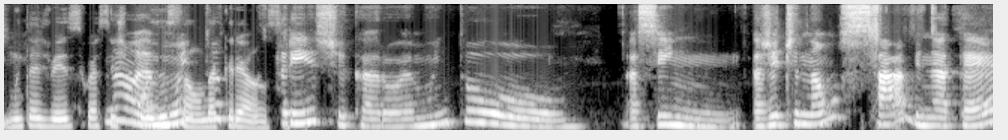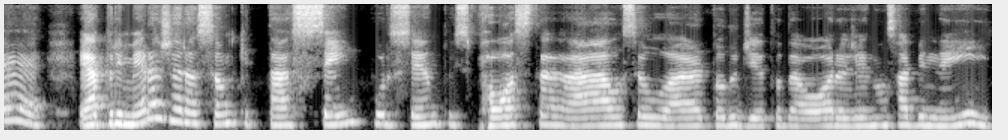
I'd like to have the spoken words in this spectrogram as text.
muitas vezes com essa Não, é exposição é da criança. Triste, Carol, é muito assim, a gente não sabe, né? Até é a primeira geração que está 100% exposta ao celular todo dia, toda hora. A gente não sabe nem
